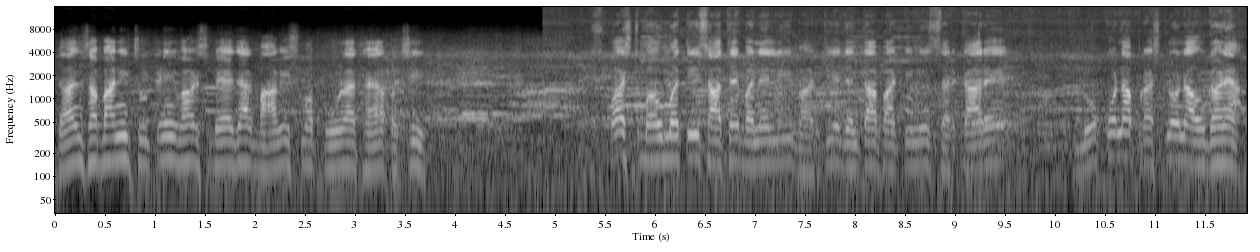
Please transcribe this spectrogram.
વિધાનસભાની ચૂંટણી વર્ષ બે હજાર બાવીસમાં પૂર્ણ થયા પછી સ્પષ્ટ બહુમતી સાથે બનેલી ભારતીય જનતા પાર્ટીની સરકારે લોકોના પ્રશ્નોને અવગણ્યા.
